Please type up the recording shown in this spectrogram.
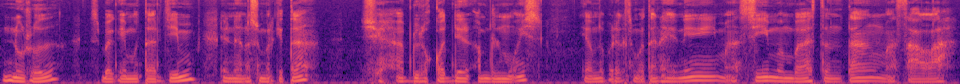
Nurul sebagai mutarjim dan narasumber kita Syekh Abdul Qadir Abdul Muiz yang pada kesempatan hari ini masih membahas tentang masalah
